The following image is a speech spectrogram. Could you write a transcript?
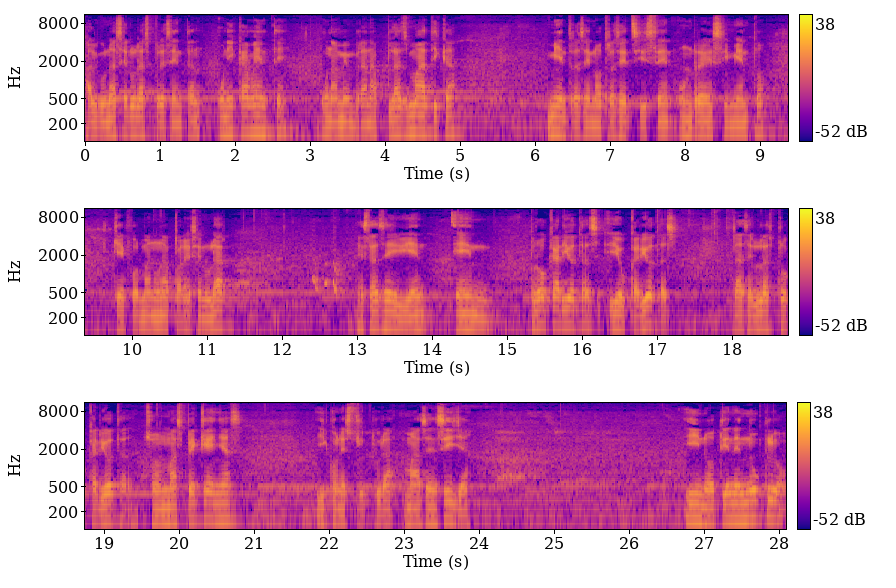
Algunas células presentan únicamente una membrana plasmática, mientras en otras existen un revestimiento que forman una pared celular. Estas se dividen en procariotas y eucariotas. Las células procariotas son más pequeñas y con estructura más sencilla y no tienen núcleo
